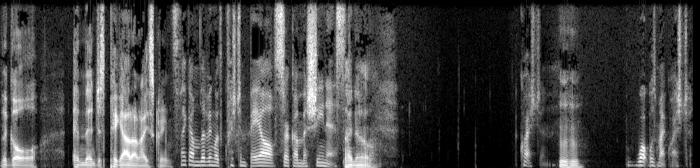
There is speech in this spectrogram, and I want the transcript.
the goal and then just pig out on ice cream. It's like I'm living with Christian Bale, circa machinist. I know. Question. hmm What was my question?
